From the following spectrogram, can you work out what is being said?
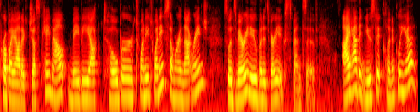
probiotic just came out, maybe October 2020, somewhere in that range. So it's very new, but it's very expensive. I haven't used it clinically yet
